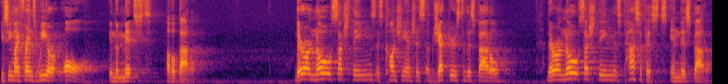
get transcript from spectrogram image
You see, my friends, we are all in the midst of a battle. There are no such things as conscientious objectors to this battle. There are no such things as pacifists in this battle.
